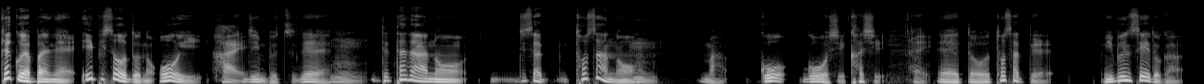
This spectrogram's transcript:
結構やっぱりねエピソードの多いはい、人物で、うん。でただあの実は土佐の、うん。まあ豪豪士家臣はい。えっ、と土佐って身分制度が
